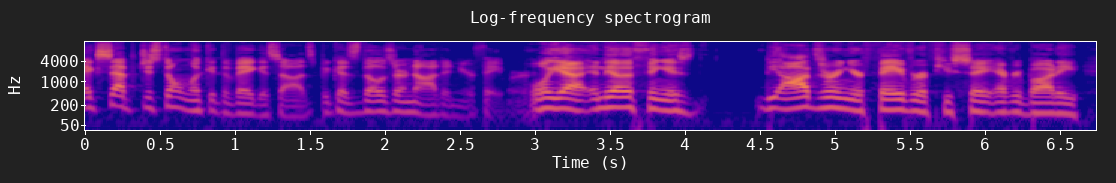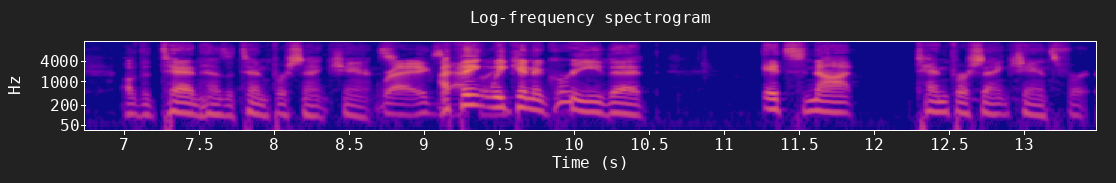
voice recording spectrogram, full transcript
except just don't look at the Vegas odds because those are not in your favor. Well, yeah, and the other thing is the odds are in your favor if you say everybody of the 10 has a 10% chance. Right, exactly. I think we can agree that it's not 10% chance for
